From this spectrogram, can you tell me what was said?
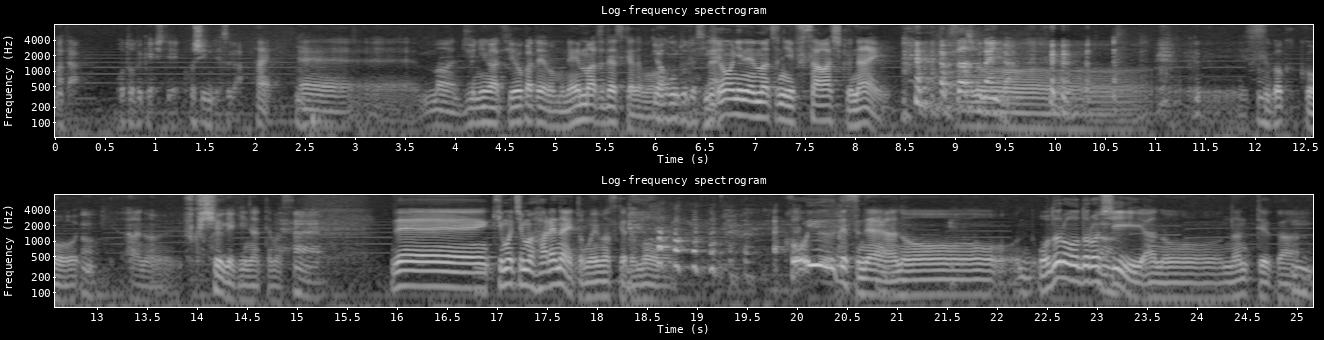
またお届けしてほしいんですが。はい、えーまあ12月8日といえばもう年末ですけどもいや本当ですね。非常に年末にふさわしくない ふさわしくないんだ、あのーすごくこう、うん。あの復讐劇になってます、はい。で気持ちも晴れないと思いますけども こういうですね、あのーおどろおどろしい、あのーなんていうか、ん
